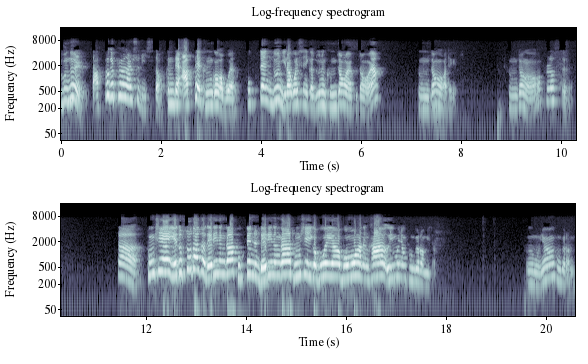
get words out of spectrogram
눈을 나쁘게 표현할 수도 있어. 근데 앞에 근거가 뭐야? 복된 눈이라고 했으니까 눈은 긍정어야, 부정어야? 긍정어가 되겠죠. 긍정어 플러스. 자, 동시에 얘도 쏟아져 내리는가, 복된 눈 내리는가, 동시에 이거 뭐예요? 뭐뭐 하는가? 의문형 종결어미죠. 의문형 종결어미.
